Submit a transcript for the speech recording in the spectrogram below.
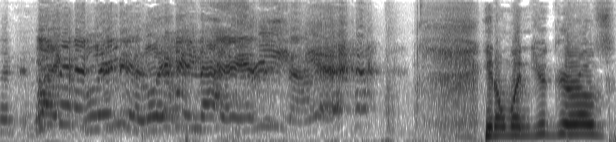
like Living a dream, living, living that living dream. Yeah. You know, when you girls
